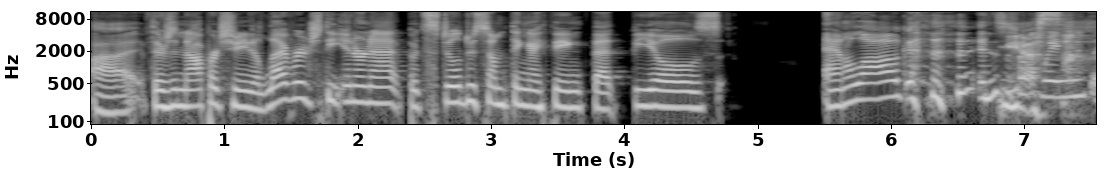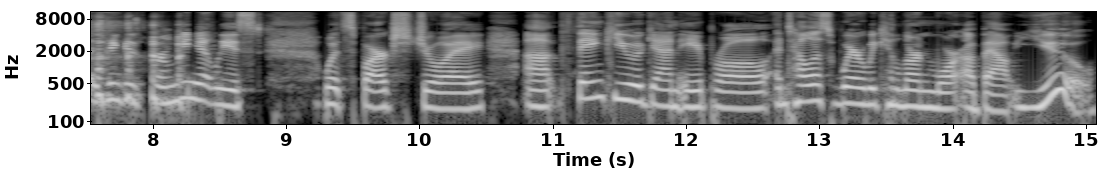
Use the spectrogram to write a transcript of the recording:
uh, if there's an opportunity to leverage the internet, but still do something, I think that feels analog in some yes. ways, I think is for me at least what sparks joy. Uh, thank you again, April, and tell us where we can learn more about you.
